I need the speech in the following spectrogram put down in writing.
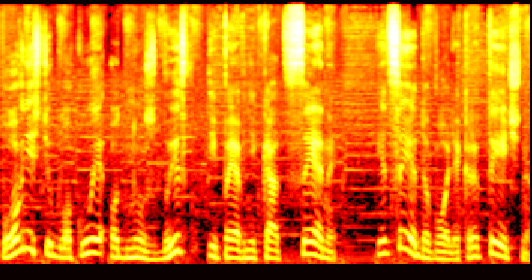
повністю блокує одну з битв і певні катсцени, і це є доволі критичним.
